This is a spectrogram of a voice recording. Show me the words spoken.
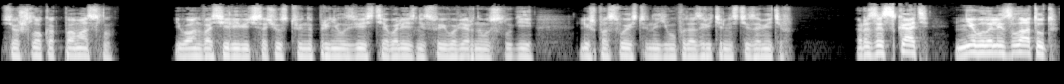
Все шло как по маслу. Иван Васильевич сочувственно принял известие о болезни своего верного слуги, лишь по свойственной ему подозрительности заметив. «Разыскать! Не было ли зла тут?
